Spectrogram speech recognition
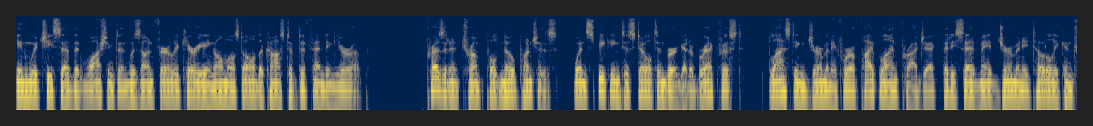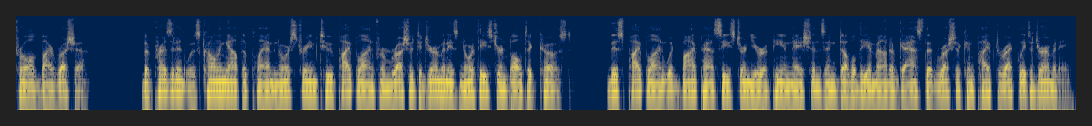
in which he said that Washington was unfairly carrying almost all the cost of defending Europe. President Trump pulled no punches, when speaking to Stoltenberg at a breakfast, blasting Germany for a pipeline project that he said made Germany totally controlled by Russia. The president was calling out the planned Nord Stream 2 pipeline from Russia to Germany's northeastern Baltic coast. This pipeline would bypass Eastern European nations and double the amount of gas that Russia can pipe directly to Germany.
